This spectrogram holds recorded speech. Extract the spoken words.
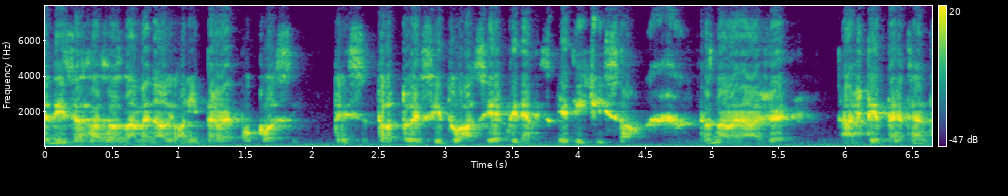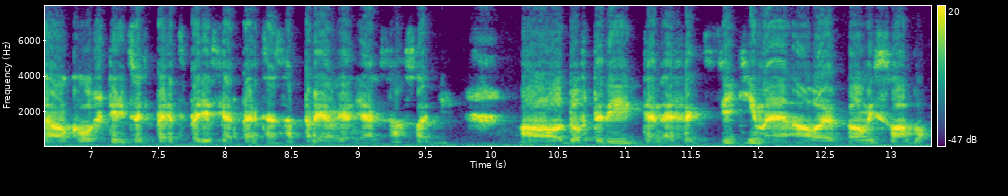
vtedy sa zaznamenali oni prvé poklesy tej, to, to je situácie epidemickej tých čísel. To znamená, že až tie percentá okolo 40-50% sa prejavia nejak zásadne. A dovtedy ten efekt cítime, ale veľmi slabo.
